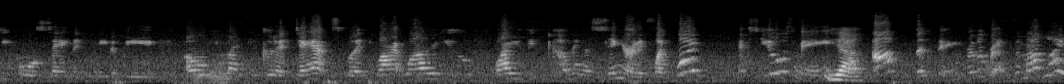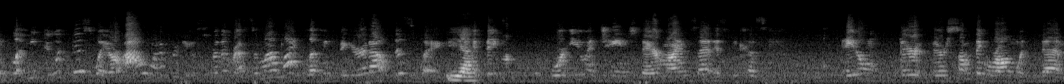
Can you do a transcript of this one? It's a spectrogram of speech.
people say that you need to be, oh, you might be good at dance, but why, why are you, why are you becoming a singer? And it's like, what? Excuse me. Yeah. I'm the thing for the rest of my life. Let me do it this way. Or I want to produce for the rest of my life. Let me figure it out this way. Yeah. If they support you and change their mindset, it's because they don't. There, there's something wrong with them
